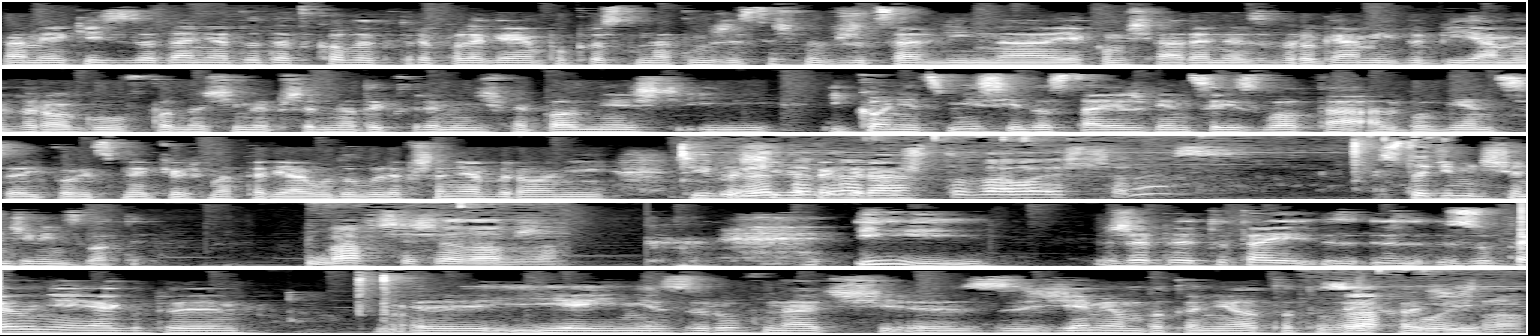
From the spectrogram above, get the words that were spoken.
mamy jakieś zadania dodatkowe, które polegają po prostu na tym, że jesteśmy wrzucali na jakąś arenę z wrogami, wybijamy wrogów, podnosimy przedmioty, które mieliśmy podnieść i, i koniec misji dostajesz więcej złota albo więcej powiedzmy jakiegoś materiału do ulepszenia broni. Czyli właściwie ta gra kosztowała jeszcze raz? 199 zł. Bawcie się dobrze. I żeby tutaj zupełnie jakby y, jej nie zrównać y, z ziemią, bo to nie o to tutaj Za chodzi. Późno.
